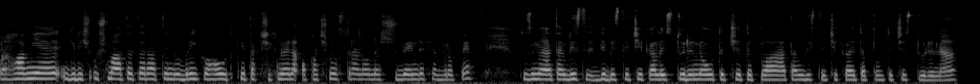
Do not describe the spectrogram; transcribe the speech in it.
hlavně, když už máte teda ty dobrý kohoutky, tak všechno je na opačnou stranu než všude jinde v Evropě. To znamená, tam, kdy kdybyste čekali studenou, teče teplá, tam, kdy jste čekali teplou, teče studená.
